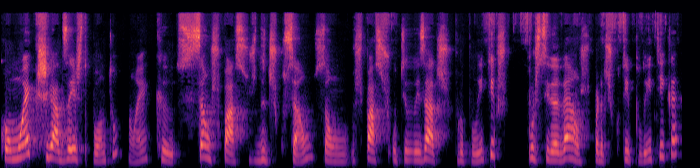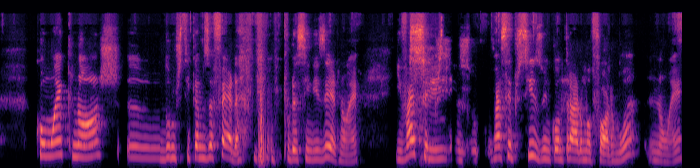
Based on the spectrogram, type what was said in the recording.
como é que chegados a este ponto, não é? Que são espaços de discussão, são espaços utilizados por políticos, por cidadãos para discutir política, como é que nós uh, domesticamos a fera, por assim dizer, não é? E vai ser, preciso, vai ser preciso encontrar uma fórmula, não é?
